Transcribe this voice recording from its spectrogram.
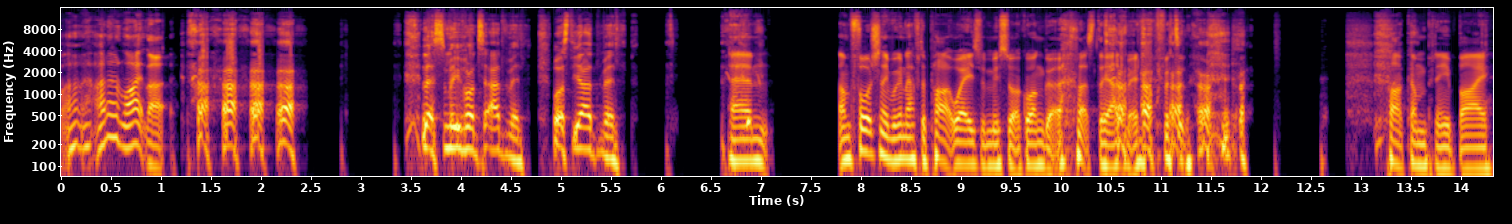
I don't like that. Let's move on to admin. What's the admin? Um, unfortunately, we're going to have to part ways with Musa Okwonga. That's the admin. Part company by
